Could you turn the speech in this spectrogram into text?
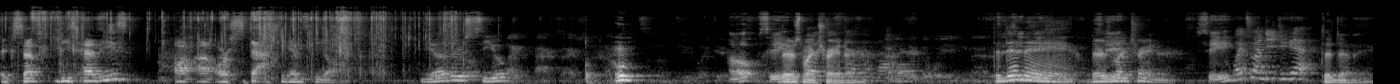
except these heavies are, are stacked against the odds. The other seal. Like packs actually have bits in them too. Like it Oh, see? There's my But it just trainer. doesn't I don't matter. think the weighting matters. Tadene. There's See? my trainer. See? Which one did you get? Tadene.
